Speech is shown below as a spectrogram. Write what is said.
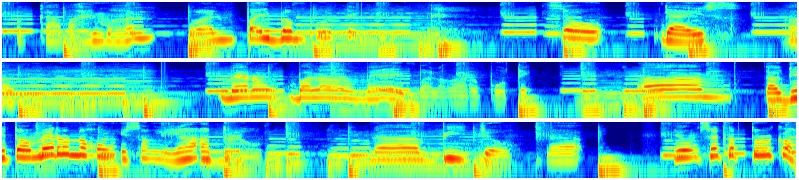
pagkamahal-mahal. 1.5 ang putik. So, guys, um, merong bala, may balang araw putik. Um, tag dito, meron akong isang i-upload na video na yung setup tour ko.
